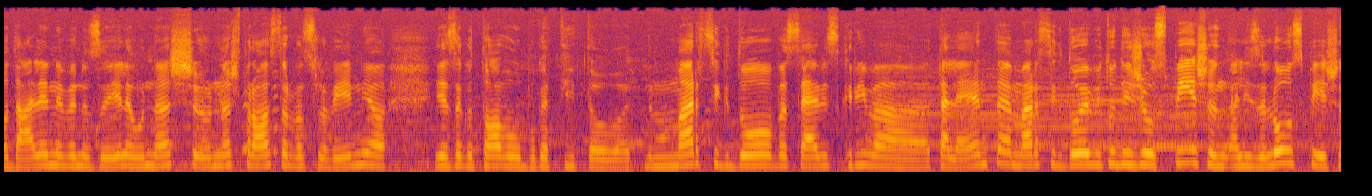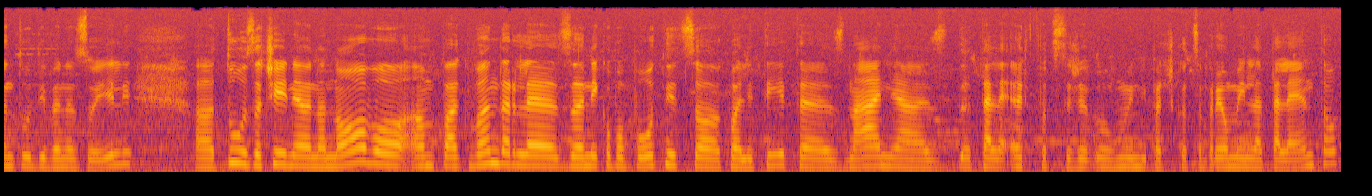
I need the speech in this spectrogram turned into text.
oddaljene Venezuele v naš, v naš prostor v Slovenijo, je zagotovo obogatitev. Marsikdo v sebi skriva talente, marsikdo je bil tudi že uspešen ali zelo uspešen tudi v Venezueli. Tu začenjajo na novo, ampak vendarle z neko popotnico kvalitete, znanja, kot ste že pač kot sem prej omenila, talentov.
